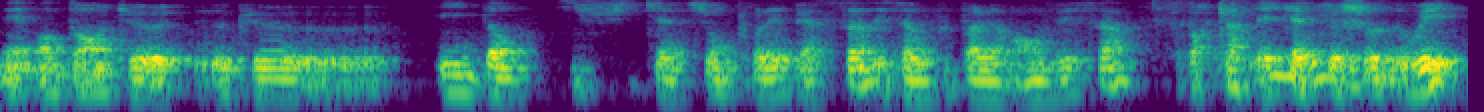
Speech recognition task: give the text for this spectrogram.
Mais en tant que, que identification pour les personnes, et ça ne peut pas leur enlever ça. C'est par quartier. quelque chose, oui,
